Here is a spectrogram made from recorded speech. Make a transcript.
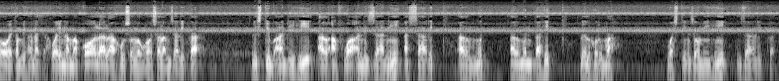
Oh, itu tambahan ada. Wa inna maqala lahu sallallahu wasallam zalika listibadihi al afwa anizani as-sarik al mut al muntahik lil hurmah wastinzomihi zalika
